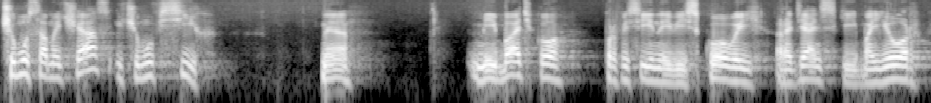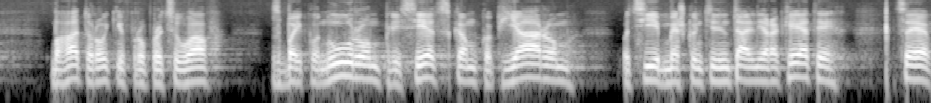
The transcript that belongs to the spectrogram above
Чому саме час і чому всіх? Е, Мій батько професійний військовий, радянський майор, багато років пропрацював з Байконуром, Плісецьком, Коп'яром. Оці межконтинентальні ракети. Це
